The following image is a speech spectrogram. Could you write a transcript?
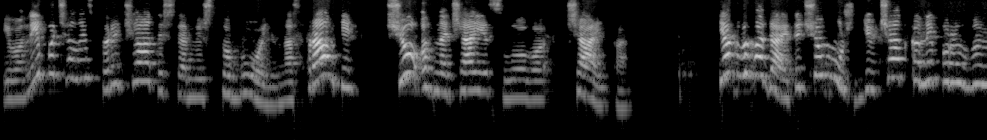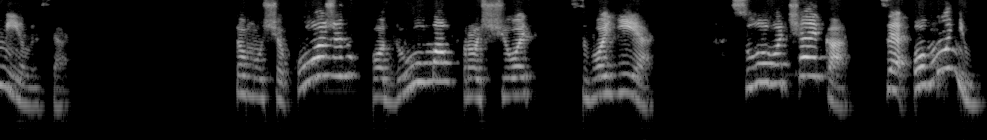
І вони почали сперечатися між собою. Насправді, що означає слово чайка? Як ви гадаєте, чому ж дівчатка не порозумілися? Тому що кожен подумав про щось своє. Слово чайка це омонім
